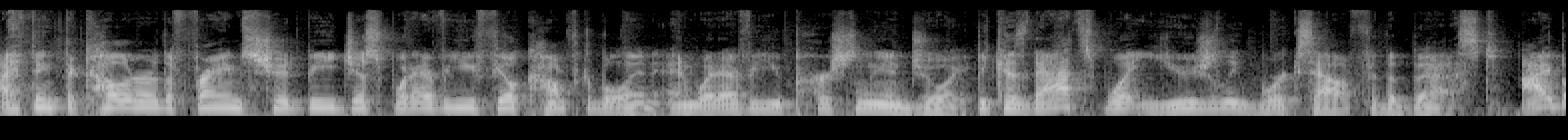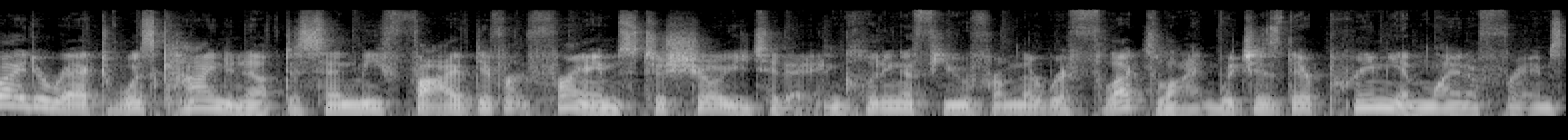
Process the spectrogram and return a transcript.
I think the color of the frames should be just whatever you feel comfortable in and whatever you personally enjoy, because that's what usually works out for the best. EyeBuyDirect was kind enough to send me five different frames to show you today, including a few from the Reflect line, which is their premium line of frames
